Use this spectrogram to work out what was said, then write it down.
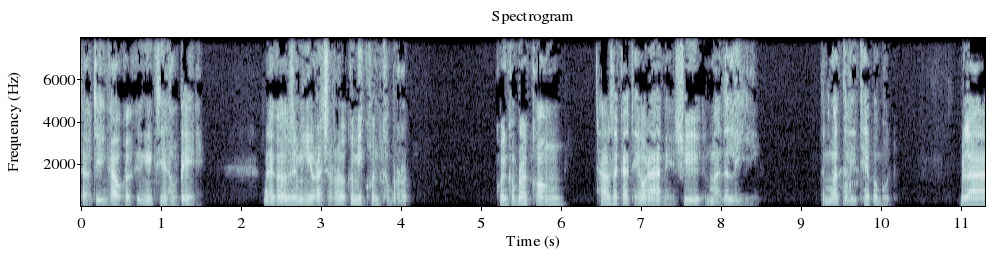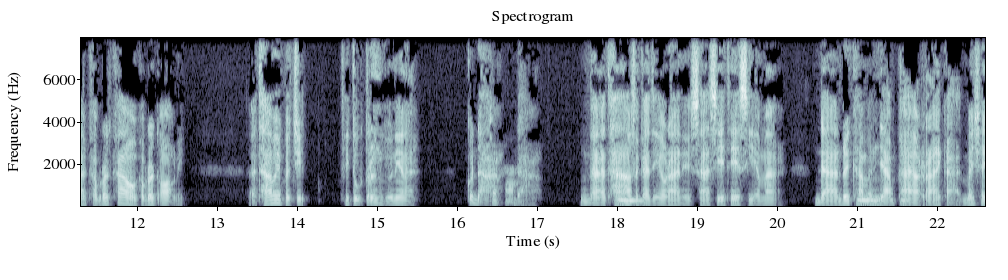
ชาวจีนเขาก็คืองิกเซียนท่องเต้แล้วก็จะมีราชรถแล้วก็มีคนขับรถ คนขับรถของท้าวสกัดเทวราชเนี่ยชื่อมาตาลี แต่มาตาลีเทพบุตร เวลาขับรถเข้าขับรถออกนี่ถ้าไม่ประจิตที่ถูกตรึงอยู่เนี่ยนะ ก็ด่าด่าด่าเท้าสกัดเทวราชเนี่ยซาเสียเทเสียมากด่าด้วยคำอันหยาบคายร้ายกาจไม่ใช่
